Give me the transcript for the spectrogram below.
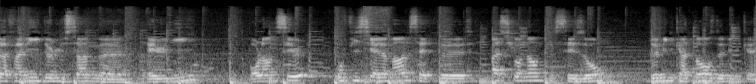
la famille de l'USAM euh, réunie pour lancer officiellement cette euh, passionnante saison 2014-2015.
